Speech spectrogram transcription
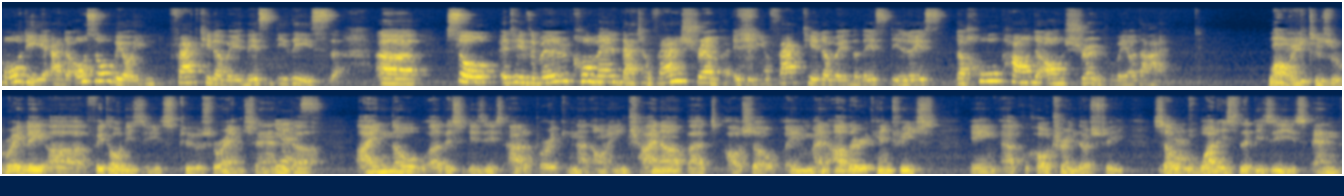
body and also will infected with this disease. Uh, so it is very common that when shrimp is infected with this disease, the whole pound of shrimp will die. Wow, it is really a fatal disease to shrimps, and Yes. I know uh, this disease outbreak not only in China but also in many other countries in aquaculture industry. So, Yeah. what is the disease and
